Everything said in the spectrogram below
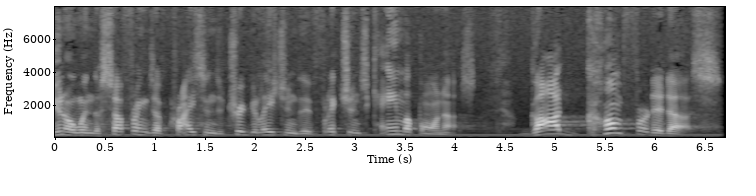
you know, when the sufferings of Christ and the tribulations, the afflictions came upon us, God comforted us.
